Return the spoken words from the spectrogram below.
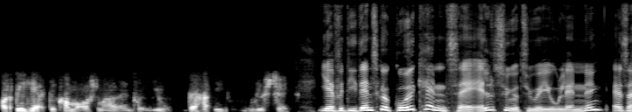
Og det her, det kommer også meget an på EU. Hvad har EU lyst til? Ja, fordi den skal godkendes af alle 27 EU-lande, ikke? Altså,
